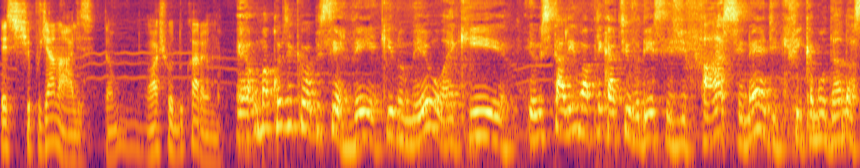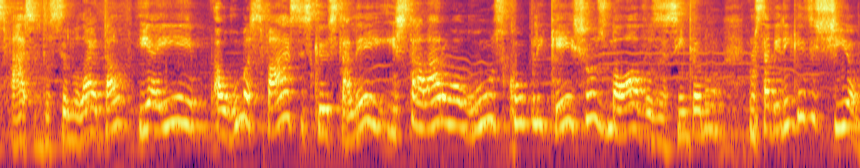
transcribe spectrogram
esse tipo de análise. Então, eu acho do caramba. É, uma coisa que eu observei aqui no meu é que eu instalei um aplicativo desses de face, né? De que fica mudando as faces do celular e tal. E aí, algumas faces que eu instalei instalaram alguns complications novos, assim, que eu não, não sabia nem que existiam.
